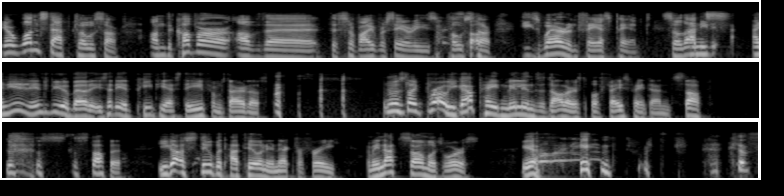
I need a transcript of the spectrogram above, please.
you're one step closer. On the cover of the the Survivor Series poster, he's wearing face paint. So that's And you did an interview about it. He said he had PTSD from Stardust. And it was like, bro, you got paid millions of dollars to put face paint on. Stop. Just, just, just stop it. You got a stupid tattoo on your neck for free. I mean, that's so much worse. You know what I mean? That's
